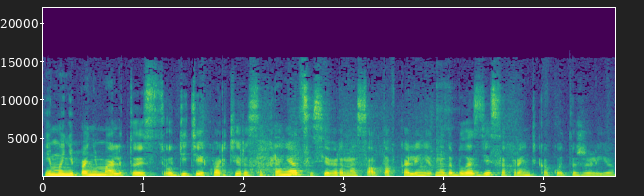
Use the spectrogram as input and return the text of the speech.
и мы не понимали, то есть у детей квартиры сохранятся, Северная Салтовка или нет. Надо было здесь сохранить какое-то жилье.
